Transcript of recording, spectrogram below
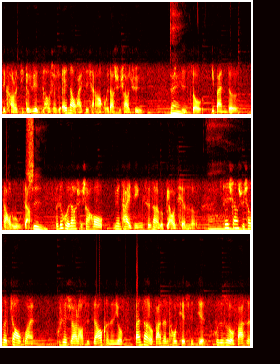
思考了几个月之后，想说，哎，那我还是想要回到学校去，对，是走一般的道路这样。是。可是回到学校后，因为他已经身上有个标签了，哦，所以像学校的教官或是学校老师，只要可能有班上有发生偷窃事件，或者说有发生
